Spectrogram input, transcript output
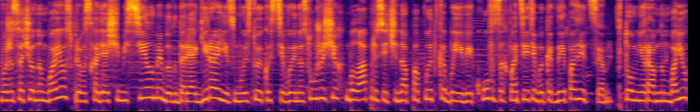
В ожесточенном бою с превосходящими силами, благодаря героизму и стойкости военнослужащих, была пресечена попытка боевиков захватить выгодные позиции. В том неравном бою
